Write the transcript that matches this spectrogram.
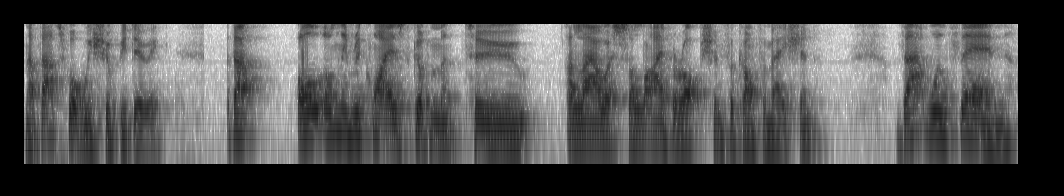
Now that's what we should be doing. That all only requires the government to allow a saliva option for confirmation. That will then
